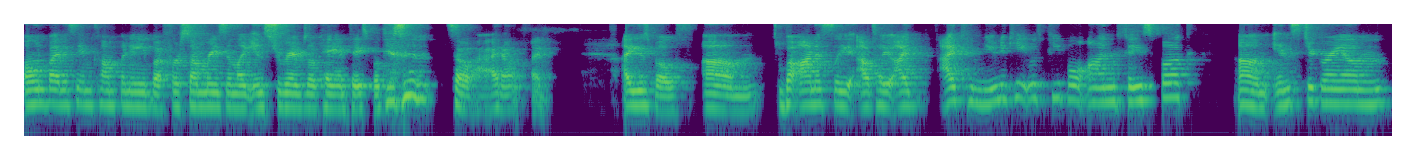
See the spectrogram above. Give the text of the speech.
owned by the same company, but for some reason, like Instagram's okay and Facebook isn't. So I don't, I, I use both. Um, but honestly, I'll tell you, I I communicate with people on Facebook, um, Instagram.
